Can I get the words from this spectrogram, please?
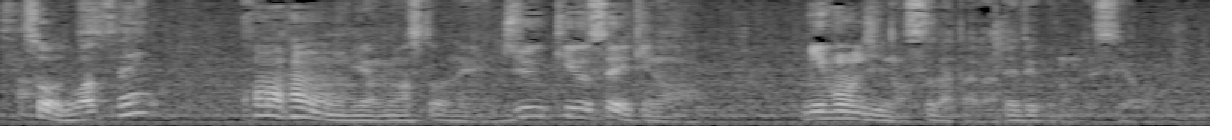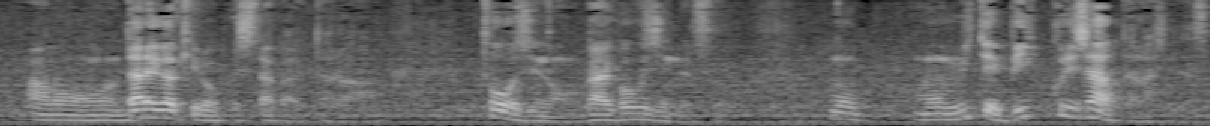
さんそうでですねこの本を読みますとね19世紀の日本人の姿が出てくるんですよ。あの誰が記録したか言ったら当時の外国人ですもうもう見てびっくりしはったらしいです。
